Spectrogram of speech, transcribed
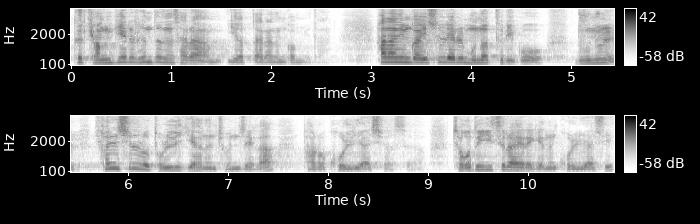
그 경계를 흔드는 사람이었다라는 겁니다. 하나님과의 신뢰를 무너뜨리고 눈을 현실로 돌리게 하는 존재가 바로 골리앗이었어요. 적어도 이스라엘에게는 골리앗이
